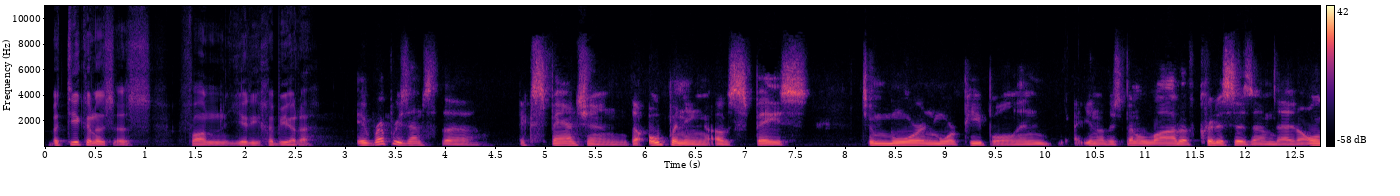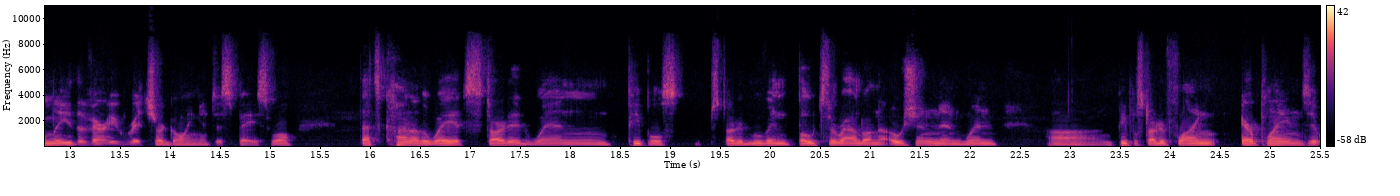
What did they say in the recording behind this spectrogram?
betekenis is van hierdie gebeure. It represents the expansion, the opening of space to more and more people. And, you know, there's been a lot of criticism that only the very rich are going into space. Well, that's kind of the way it started when people started moving boats around on the ocean and when uh, people started flying airplanes. It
